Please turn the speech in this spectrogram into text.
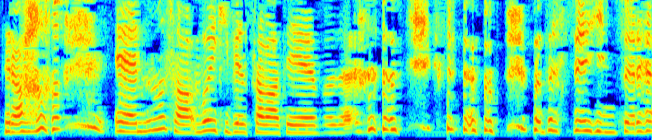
però eh, non lo so, voi chi pensavate potesse vincere?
